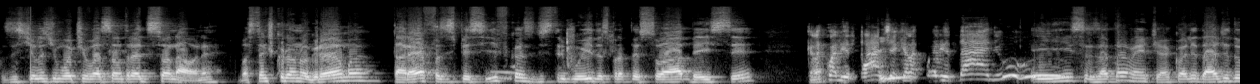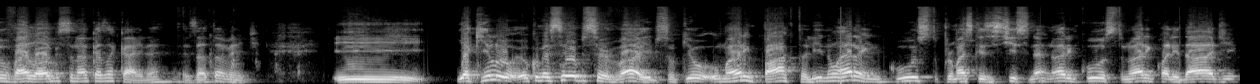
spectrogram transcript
Os estilos de motivação tradicional, né? Bastante cronograma, tarefas específicas distribuídas para a pessoa A, B e C. Aquela qualidade, e... aquela qualidade. Uhul. Isso, exatamente. É a qualidade do vai logo, senão a casa cai, né? Exatamente. E, e aquilo, eu comecei a observar, Ibson, que o, o, maior impacto ali não era em custo, por mais que existisse, né? Não era em custo, não era em qualidade,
